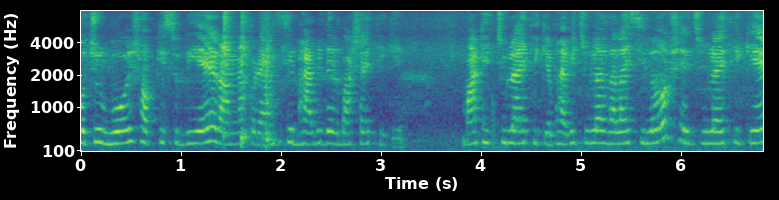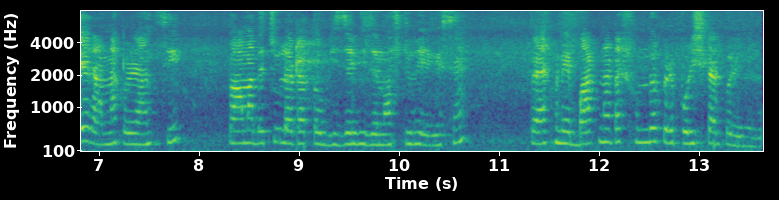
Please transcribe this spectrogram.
কচুর বই সব কিছু দিয়ে রান্না করে আনছি ভাবিদের বাসায় থেকে। মাটির চুলায় থেকে, ভাবি চুলা জ্বালাইছিল, সেই চুলায় থেকে রান্না করে আনছি। তো আমাদের চুলাটা তো ভিজে ভিজে নষ্ট হয়ে গেছে। তো এখন এই বাটনাটা সুন্দর করে পরিষ্কার করে নেব।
